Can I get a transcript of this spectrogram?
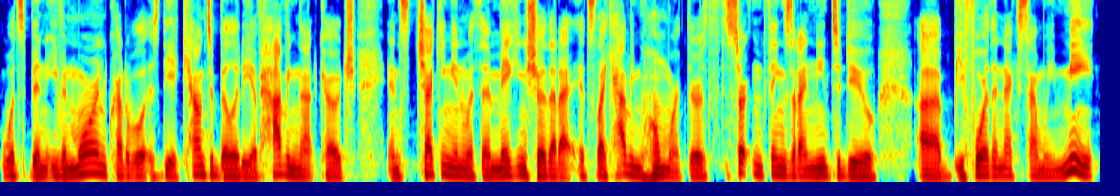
what's been even more incredible is the accountability of having that coach and checking in with him, making sure that I, it's like having homework. There are certain things that I need to do uh, before the next time we meet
